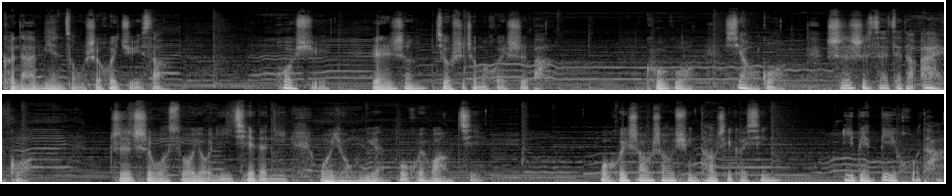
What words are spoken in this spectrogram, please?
可难免总是会沮丧。或许，人生就是这么回事吧。哭过，笑过，实实在在的爱过，支持我所有一切的你，我永远不会忘记。我会稍稍熏陶这颗心，一边庇护他，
